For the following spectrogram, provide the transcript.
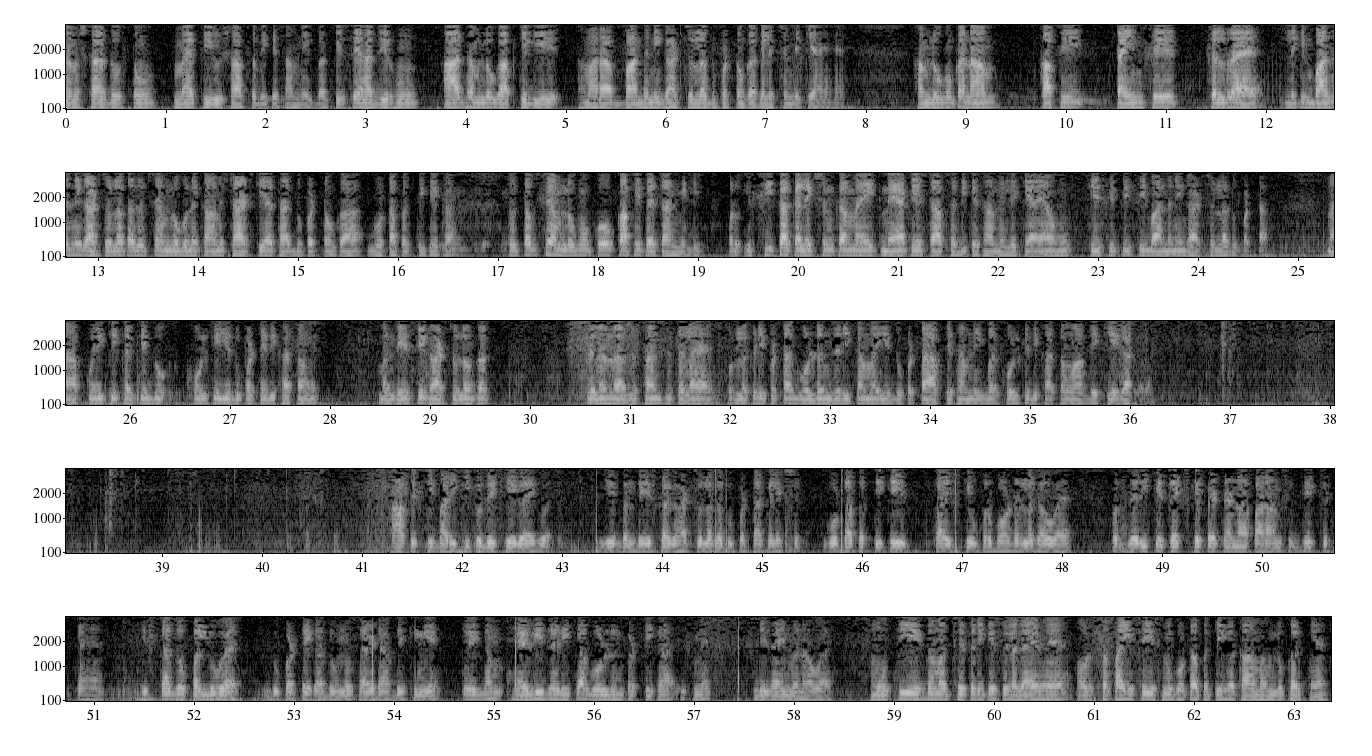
नमस्कार दोस्तों, मैं पीयूष आप सभी के सामने एक बार फिर से हाजिर हूँ। आज हम लोग आपके लिए हमारा बांधनी घाट घाटचोला दुपट्टों का कलेक्शन लेके आए हैं। हम लोगों का नाम काफ़ी टाइम से चल रहा है, लेकिन बांधनी घाट घाटचोला का जब से हम लोगों ने काम स्टार्ट किया था दुपट्टों का गोटा पत्तिके का तो तब से हम लोगों को काफ़ी पहचान मिली। और इसी का कलेक्शन का मैं एक नया टेस्ट आप सभी के सामने लेके आया हूँ, केसीपीसी बांधनी घाटचोला दुपट्टा। मैं आपको एक एक करके खोल के ये दुपट्टे दिखाता हूँ। बंदेज के घाटचोलों का चलन राजस्थान से चला है और लकड़ी पट्टा गोल्डन जरी का मैं ये दुपट्टा आपके सामने एक बार खोल के दिखाता हूँ, आप देखिएगा। आप इसकी बारीकी को देखिएगा एक बार। ये बंदेज का घाटचोला का दुपट्टा कलेक्शन गोटा पत्ती के का इसके ऊपर बॉर्डर लगा हुआ है और जरी के चेक्स के पैटर्न आप आराम से देख सकते हैं। इसका जो पल्लू है दुपट्टे का, दोनों साइड आप देखेंगे तो एकदम हैवी जरी का गोल्डन पट्टी का इसमें डिज़ाइन बना हुआ है। मोती एकदम अच्छे तरीके से लगाए हुए हैं और सफ़ाई से इसमें गोटापत्ती का काम हम लोग करते हैं।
